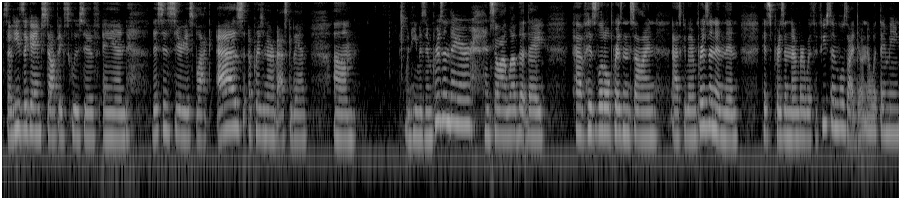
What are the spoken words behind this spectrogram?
So he's a GameStop exclusive and this is Sirius Black as a prisoner of Azkaban. Um, when he was in prison there. And so I love that they have his little prison sign, Azkaban prison, and then his prison number with a few symbols. I don't know what they mean.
